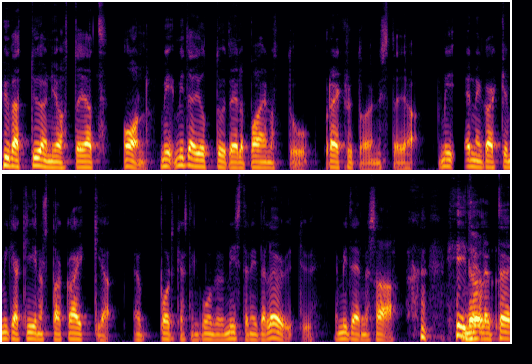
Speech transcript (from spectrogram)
hyvät työnjohtajat on? Mi- mitä juttuja teille painottuu rekrytoinnista ja mi- ennen kaikkea mikä kiinnostaa kaikkia podcastin kuuntelijoita, mistä niitä löytyy ja miten ne saa itselle no,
